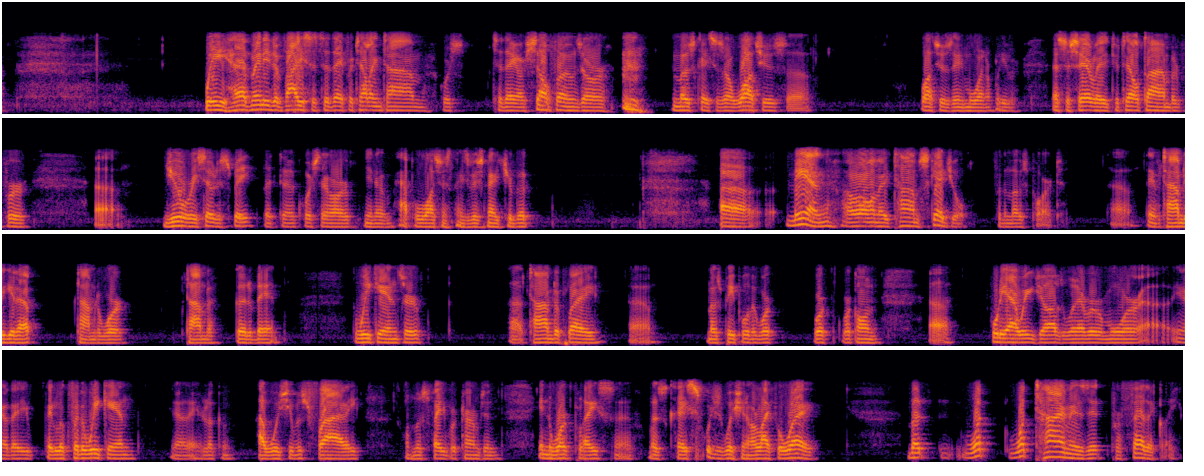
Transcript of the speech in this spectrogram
we have many devices today for telling time. Of course, today our cell phones are, in most cases, our watches. Uh, watches anymore, I don't believe, necessarily to tell time, but for uh, jewelry, so to speak. But uh, of course, there are, you know, Apple Watches, things of this nature. But uh, men are on a time schedule for the most part. Uh, they have time to get up, time to work, time to go to bed. The weekends are uh, time to play. Uh, most people that work work work on uh, 40 hour week jobs or whatever or more, uh, you know, they they look for the weekend. You know, they're looking. I wish it was Friday. On those favorite terms in in the workplace. Uh, most cases, we're just wishing our life away. But what what time is it prophetically?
